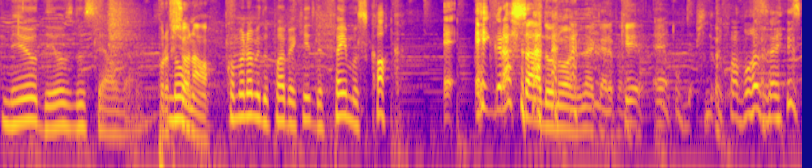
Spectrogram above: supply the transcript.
Meu Deus do céu, velho. Profissional. No- como é o nome do pub aqui? The Famous Cock? É, é engraçado o nome, né, cara? Porque é, Pinto famoso, é isso?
